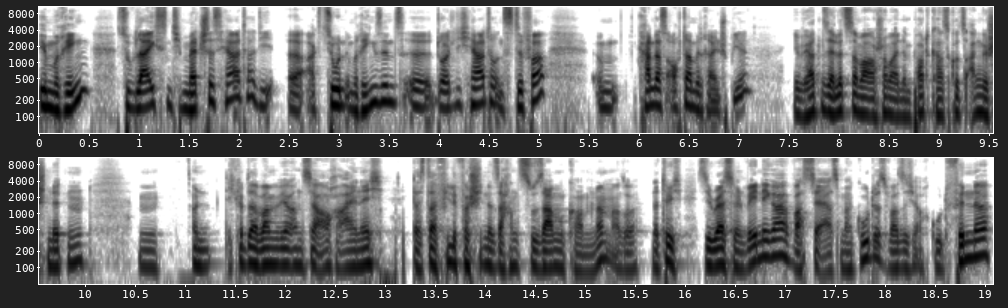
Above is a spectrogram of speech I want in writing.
im Ring. Zugleich sind die Matches härter, die äh, Aktionen im Ring sind äh, deutlich härter und stiffer. Ähm, kann das auch damit reinspielen? Ja, wir hatten es ja letztes Mal auch schon mal in einem Podcast kurz angeschnitten. Hm, und ich glaube, da waren wir uns ja auch einig, dass da viele verschiedene Sachen zusammenkommen. Ne? Also natürlich, sie wresteln weniger, was ja erstmal gut ist, was ich auch gut finde.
